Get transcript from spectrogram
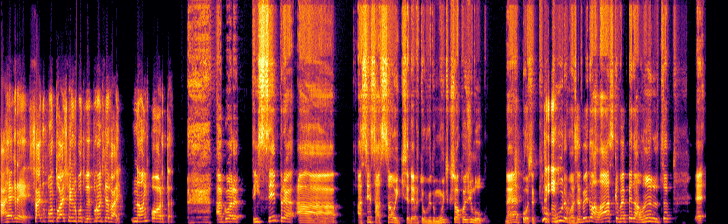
a regra é: sai do ponto A e chega no ponto B. Por onde você vai? Não importa. Agora, tem sempre a, a sensação, e que você deve ter ouvido muito, que isso é uma coisa de louco né? Pô, você, que loucura, mano. Você veio do Alasca, vai pedalando. Você... É,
